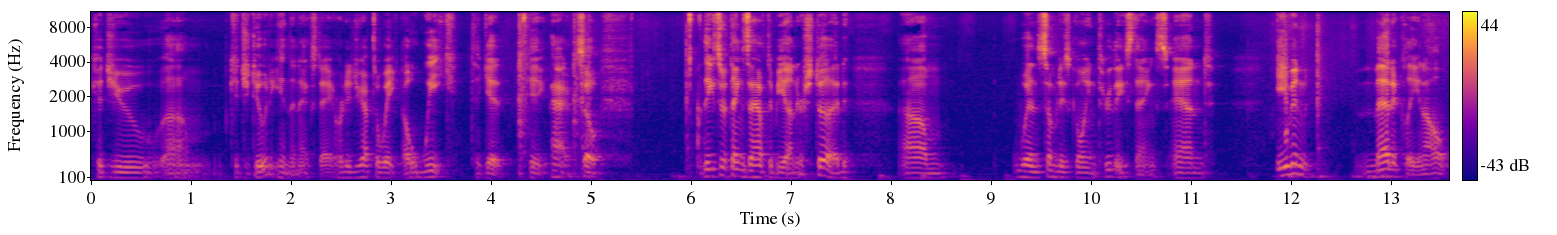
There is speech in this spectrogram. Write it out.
Could you um, could you do it again the next day, or did you have to wait a week to get to get? So these are things that have to be understood um, when somebody's going through these things. And even medically, and I'll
